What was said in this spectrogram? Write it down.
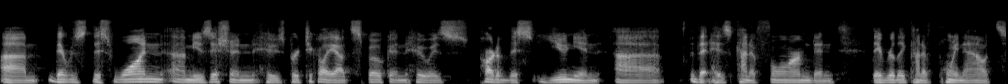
um, there was this one uh, musician who's particularly outspoken, who is part of this union uh, that has kind of formed, and they really kind of point out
